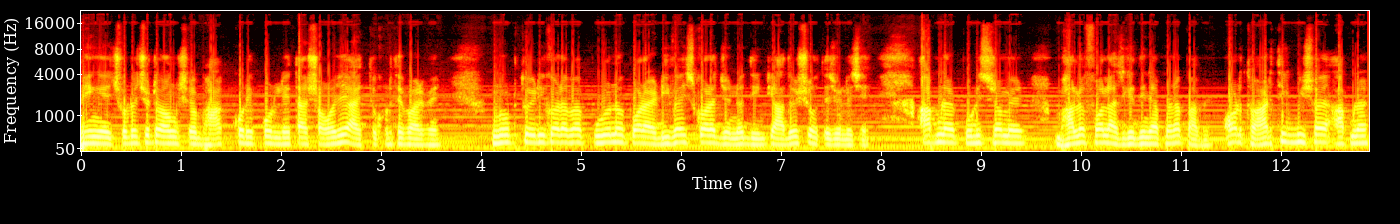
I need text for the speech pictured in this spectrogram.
ভেঙে ছোট ছোট অংশ ভাগ করে পড়লে তা সহজে আয়ত্ত করতে পারবেন নোট তৈরি করা বা পুরনো পড়া রিভাইজ করার জন্য দিনটি আদর্শ হতে চলেছে। আপনার পরিশ্রমের ভালো ফল আজকের দিনে আপনারা পাবেন। অর্থ, আর্থিক বিষয়ে আপনার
